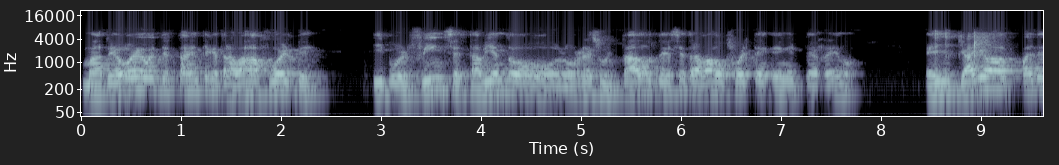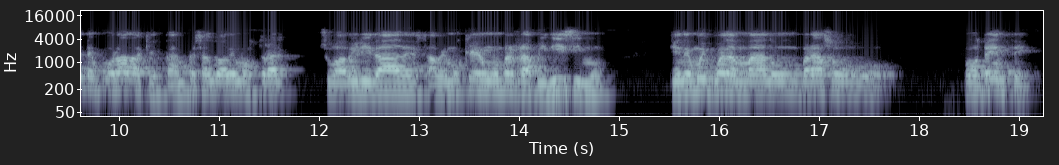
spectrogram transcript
Mateo es de esta gente que trabaja fuerte y por fin se está viendo los resultados de ese trabajo fuerte en el terreno. Él ya lleva un par de temporadas que está empezando a demostrar sus habilidades. Sabemos que es un hombre rapidísimo, tiene muy buenas manos, un brazo potente,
